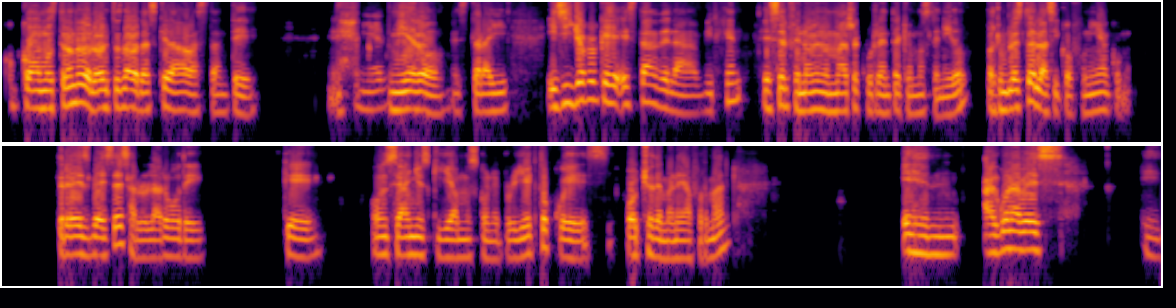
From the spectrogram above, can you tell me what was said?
como mostrando dolor. Entonces, la verdad es que daba bastante eh, Miedo. miedo estar ahí. Y sí, yo creo que esta de la Virgen es el fenómeno más recurrente que hemos tenido. Por ejemplo, esto de la psicofonía, como tres veces a lo largo de que 11 años que llevamos con el proyecto, pues ocho de manera formal. Em, alguna vez eh,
